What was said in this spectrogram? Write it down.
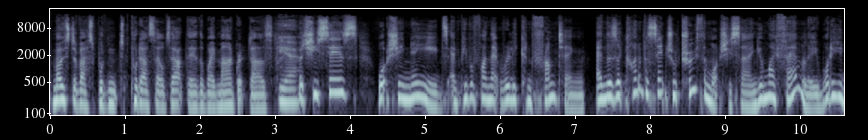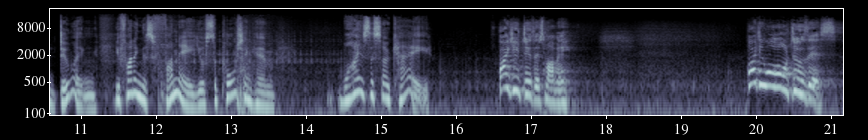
Most of us wouldn't put ourselves out there the way Margaret does. Yeah. But she says what she needs, and people find that really confronting. And there's a kind of essential truth in what she's saying. You're my family. What are you doing? You're finding this funny. You're supporting him. Why is this okay? Why do you do this, Mummy? Why do you all do this?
